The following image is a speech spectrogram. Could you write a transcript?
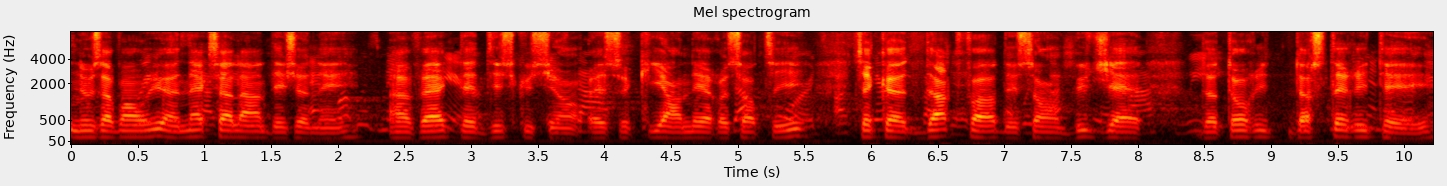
Nous avons eu un excellent déjeuner avec des discussions et ce qui en est ressorti, c'est que Doug et son budget d'austérité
